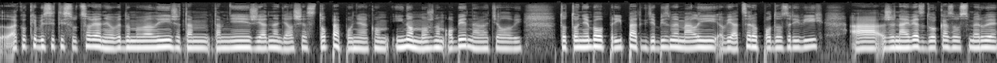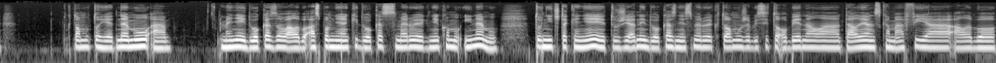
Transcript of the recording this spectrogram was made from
ako keby si tí sudcovia neuvedomovali, že tam, tam nie je žiadna ďalšia stopa po nejakom inom možnom objednávateľovi. Toto nebol prípad, kde by sme mali viacero podozrivých a že najviac dôkazov smeruje k tomuto jednému a menej dôkazov alebo aspoň nejaký dôkaz smeruje k niekomu inému tu nič také nie je, tu žiadny dôkaz nesmeruje k tomu, že by si to objednala talianská mafia alebo,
